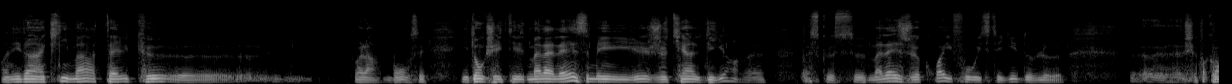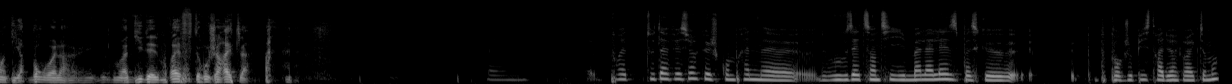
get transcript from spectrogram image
on est dans un climat tel que. euh, voilà. Bon, et donc j'ai été mal à l'aise, mais je, tiens à le dire, euh, parce que ce malaise, je crois, il faut essayer de le. euh, je ne sais pas comment dire. Bon, voilà. On m'a dit d'être bref, donc j'arrête là. Pour être tout à fait sûr que je comprenne, euh, vous vous êtes senti mal à l'aise parce que, pour que je puisse traduire correctement,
